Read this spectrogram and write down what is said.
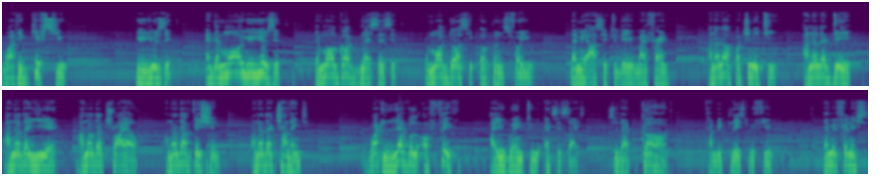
what He gives you, you use it. And the more you use it, the more God blesses it, the more doors He opens for you. Let me ask you today, my friend, another opportunity, another day, another year, another trial, another vision, another challenge. What level of faith are you going to exercise so that God can be pleased with you? Let me finish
